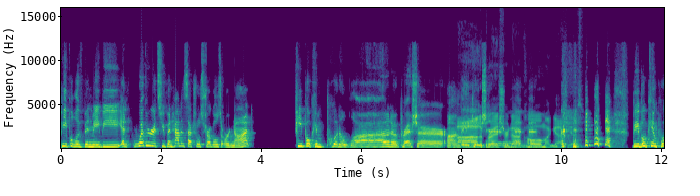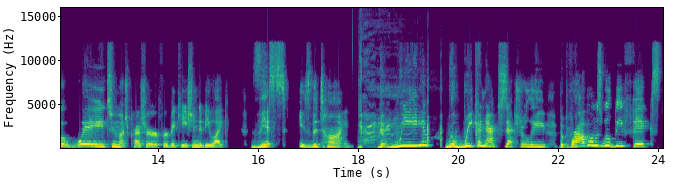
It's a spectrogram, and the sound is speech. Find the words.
people have been maybe, and whether it's you've been having sexual struggles or not. People can put a lot of pressure on a Lot of pressure, Doc. Oh my gosh, yes. People can put way too much pressure for vacation to be like, this is the time that we will reconnect sexually. The problems will be fixed.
